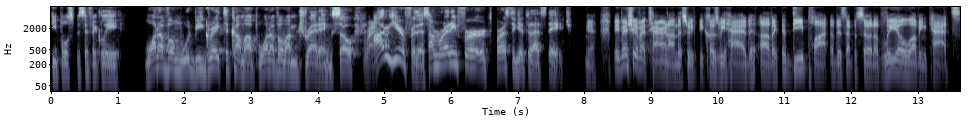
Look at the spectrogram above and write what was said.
people specifically. One of them would be great to come up. One of them I'm dreading. So Right. I'm here for this. I'm ready for for us to get to that stage. Yeah, maybe I should have had Taryn on this week because we had uh, like the D plot of this episode of Leo loving cats,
